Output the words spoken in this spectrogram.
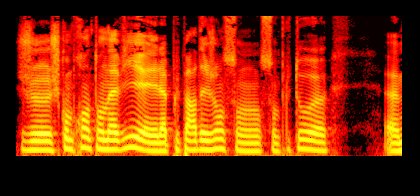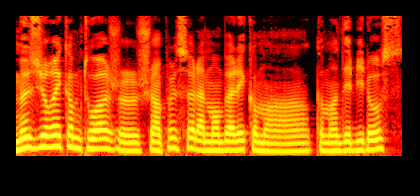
je, je, comprends ton avis et la plupart des gens sont, sont plutôt mesurés comme toi. Je, je, suis un peu le seul à m'emballer comme un, comme un débilos.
